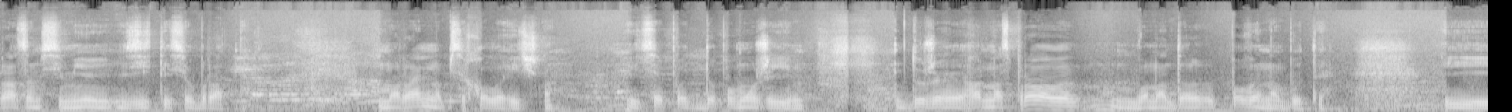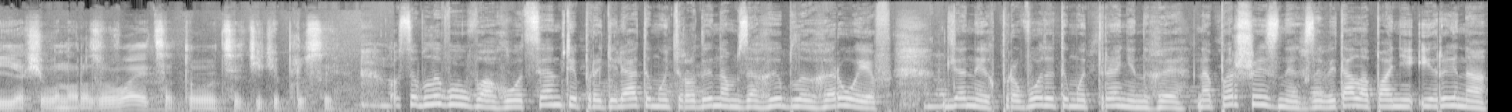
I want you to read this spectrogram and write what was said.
разом з сім'єю зійтись обратно морально, психологічно. І це по- допоможе їм. Дуже гарна справа, вона повинна бути. І якщо воно розвивається, то це тільки плюси. Особливу увагу у центрі приділятимуть родинам загиблих героїв. Для них проводитимуть тренінги. На перший з них завітала пані Ірина.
